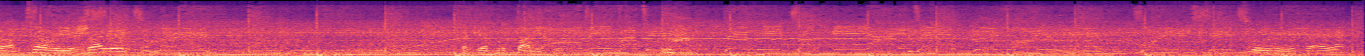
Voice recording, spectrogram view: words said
Так, ця виїжджає. Таке бруталіті. Бойові брати, ти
